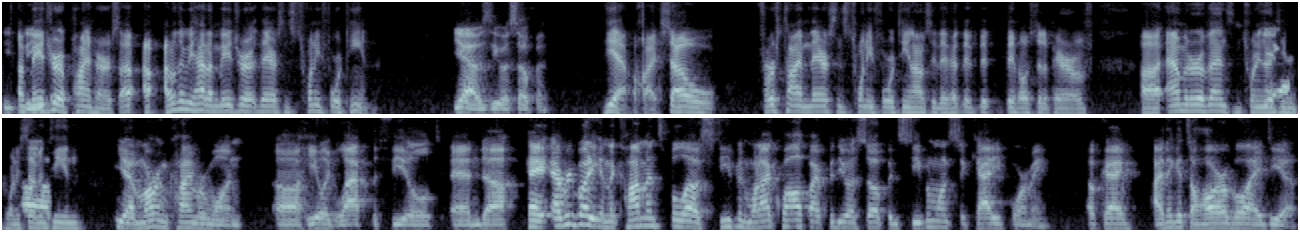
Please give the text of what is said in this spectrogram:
a The- major at Pinehurst. I, I I don't think we had a major there since 2014. Yeah, it was the U.S. Open. Yeah. Okay. So first time there since 2014. Obviously, they've they've, they've hosted a pair of uh, amateur events in 2019 and 2017. Yeah, Martin Kaymer won. Uh, he like lapped the field. And uh, hey, everybody in the comments below, Stephen, when I qualify for the U.S. Open, Stephen wants to caddy for me. Okay, I think it's a horrible idea.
